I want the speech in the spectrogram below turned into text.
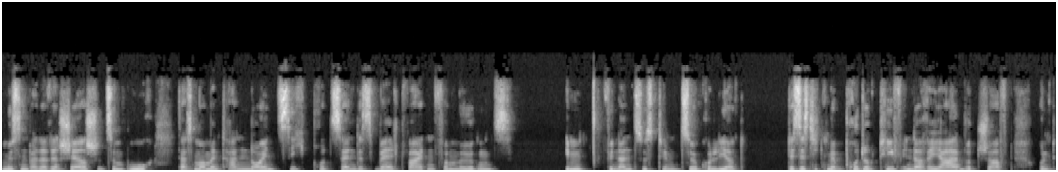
müssen bei der Recherche zum Buch, dass momentan 90 Prozent des weltweiten Vermögens im Finanzsystem zirkuliert. Das ist nicht mehr produktiv in der Realwirtschaft und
